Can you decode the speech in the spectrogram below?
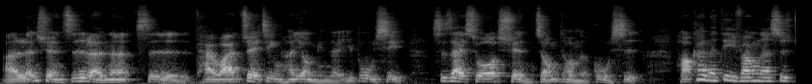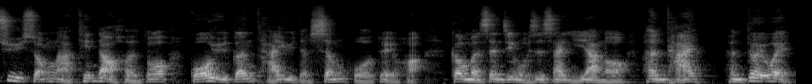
啊，人选之人呢，是台湾最近很有名的一部戏，是在说选总统的故事。好看的地方呢，是剧中啊，听到很多国语跟台语的生活对话，跟我们圣经五四三一样哦，很台，很对味。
